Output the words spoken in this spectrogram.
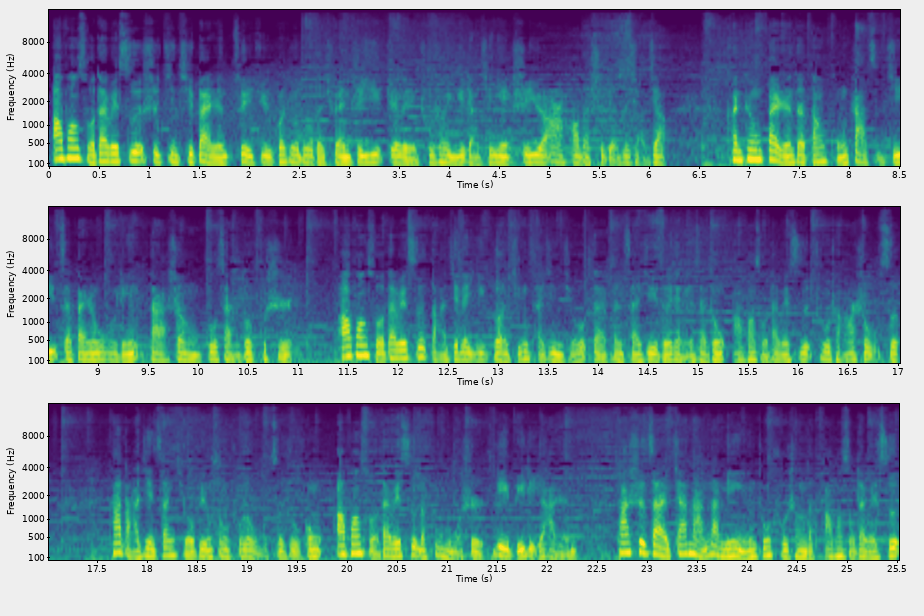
阿方索·戴维斯是近期拜仁最具关注度的球员之一。这位出生于两千年十一月二号的十九岁小将，堪称拜仁的当红炸子鸡。在拜仁五比零大胜杜塞尔多夫时，阿方索·戴维斯打进了一个精彩进球。在本赛季德甲联赛中，阿方索·戴维斯出场二十五次，他打进三球，并送出了五次助攻。阿方索·戴维斯的父母是利比里亚人，他是在加纳难民营中出生的。阿方索·戴维斯。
